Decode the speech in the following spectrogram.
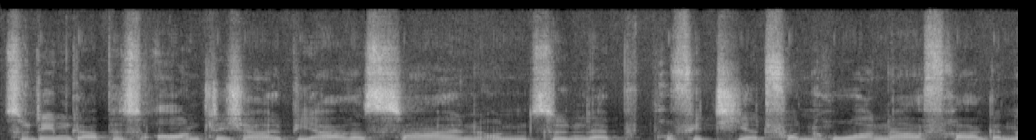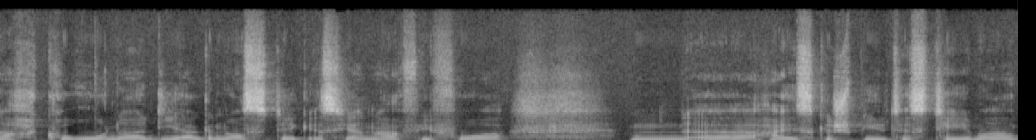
Zudem gab es ordentliche Halbjahreszahlen und Synlab profitiert von hoher Nachfrage nach Corona-Diagnostik, ist ja nach wie vor ein äh, heiß gespieltes Thema.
